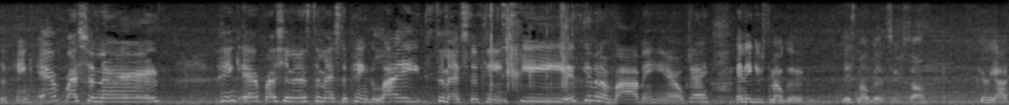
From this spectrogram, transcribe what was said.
The pink air fresheners. Pink air fresheners to match the pink lights to match the pink tea. it's giving a vibe in here okay? And they do smell good. They smell good too so period.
